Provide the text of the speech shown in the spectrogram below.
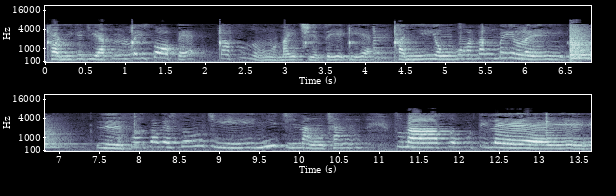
看你个姐夫来上班，那是无奈去再见，看你用我能美人。二夫找个手机，你既能抢，只拿手的来。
